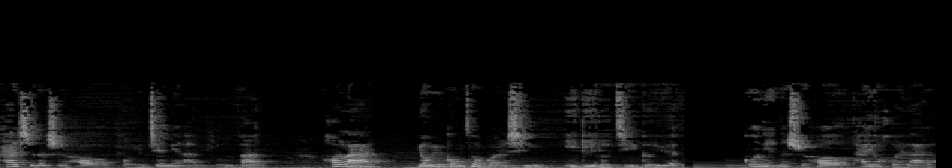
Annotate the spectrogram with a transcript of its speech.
开始的时候，我们见面很频繁，后来由于工作关系，异地了几个月。过年的时候，他又回来了，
